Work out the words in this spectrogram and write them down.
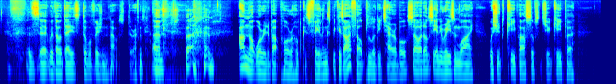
as uh, with days double vision. That was the reference. Um, but um, I'm not worried about poor Hupka's feelings because I felt bloody terrible. So I don't see any reason why we should keep our substitute keeper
